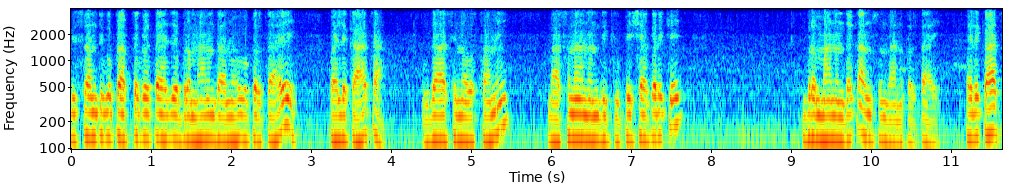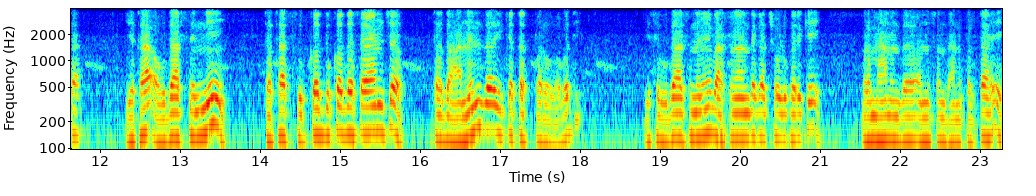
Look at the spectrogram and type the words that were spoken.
विश्रांति को प्राप्त करता है जो ब्रह्मानंद अनुभव करता है, पहले कहा था, उदासीन अवस्था में वासनानंद की उपेक्षा करके ब्रह्मानंद का अनुसंधान करता है। पहले कहा था, यथा औदासीन्य तथा सुख दुख दशांच तद आनंद एक तत्पर भवती। जैसे उदासीन में वासनानंद का छोड़ करके ब्रह्मानंद अनुसंधान करता है।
